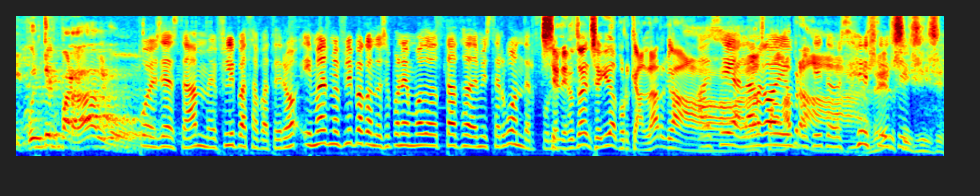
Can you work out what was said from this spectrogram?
Y cuenten para algo. Pues ya está, me flipa Zapatero. Y más me flipa cuando se pone en modo taza de Mr. Wonderful. Se le nota enseguida porque alarga. Ah, sí, alarga un poquito. Sí, sí, sí. sí, sí, sí.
